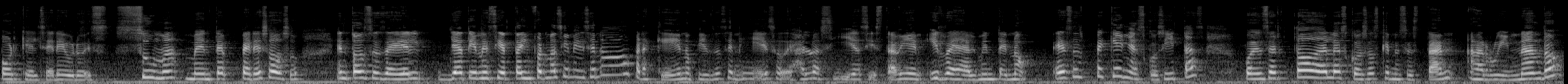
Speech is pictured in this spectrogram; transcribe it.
porque el cerebro es sumamente perezoso. Entonces él ya tiene cierta información y dice, no, ¿para qué? No pienses en eso, déjalo así, así está bien. Y realmente no. Esas pequeñas cositas pueden ser todas las cosas que nos están arruinando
